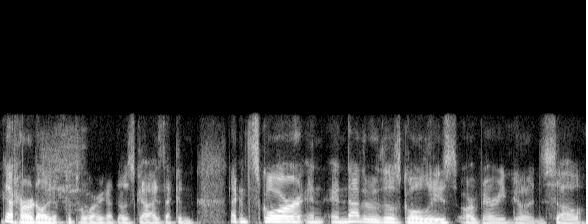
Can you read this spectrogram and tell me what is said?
you got Hertl, you got Couture, you got those guys that can that can score, and and neither of those goalies are very good. So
